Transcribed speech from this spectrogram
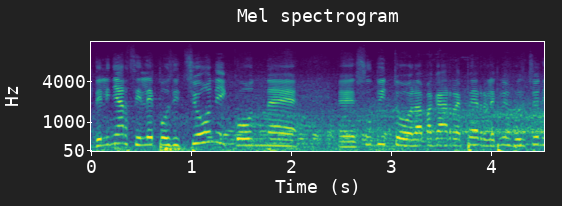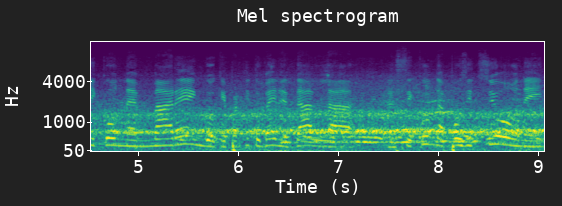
delinearsi le posizioni con eh, eh, subito la bagarre per le prime posizioni con Marengo che è partito bene dalla eh, seconda posizione in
